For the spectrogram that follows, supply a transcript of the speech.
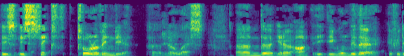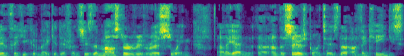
he's his sixth tour of India, uh, no less. And, uh, you know, I, he wouldn't be there if he didn't think he could make a difference. He's the master of reverse swing. And again, uh, and the serious point is that I think he's,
